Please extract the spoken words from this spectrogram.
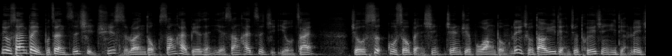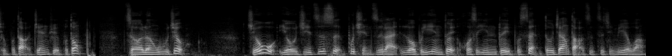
六三被不正之气驱使乱动，伤害别人也伤害自己，有灾。九四固守本性，坚决不妄动，内求到一点就推进一点，内求不到坚决不动，则能无咎。九五有急之事不请自来，若不应对或是应对不慎，都将导致自己灭亡。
